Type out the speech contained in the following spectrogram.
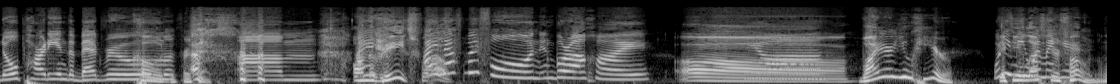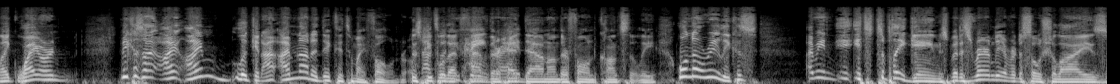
No party in the bedroom. Code for sex. Um, On the beach. Wow. I left my phone in Boracay. Oh. Yeah. Why are you here? What do if you mean, why left am I your here? phone, like why aren't? Because I, I I'm looking. I, I'm not addicted to my phone. There's That's people what that you have think, their head down on their phone constantly. Well, no, really, because. I mean, it's to play games, but it's rarely ever to socialize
